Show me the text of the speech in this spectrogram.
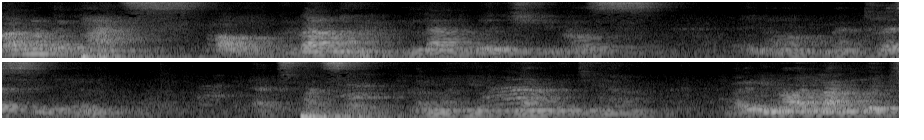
One of the parts of grammar language, because you know, I'm addressing even experts of grammar here, language here. But you know, a language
